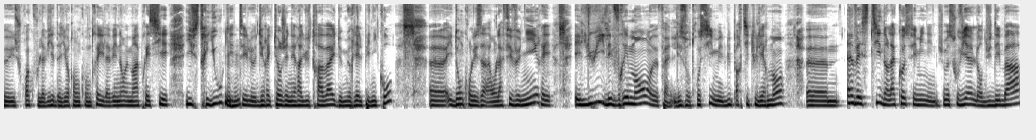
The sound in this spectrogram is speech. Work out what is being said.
euh je crois que vous l'aviez d'ailleurs rencontré, il avait énormément apprécié Yves Triou, qui mhm. était le directeur général du travail de Muriel Pénicaud. Euh, et donc, on les a, on l'a fait venir. Et, et lui, il est vraiment, euh, enfin, les autres aussi, mais lui particulièrement, investi dans la cause féminine. Je me souviens, lors du débat,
